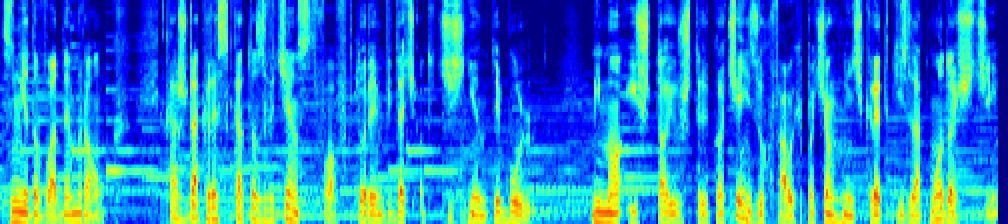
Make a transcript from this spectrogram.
z niedowładem rąk. Każda kreska to zwycięstwo, w którym widać odciśnięty ból. Mimo iż to już tylko cień zuchwałych pociągnięć kredki z lat młodości,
